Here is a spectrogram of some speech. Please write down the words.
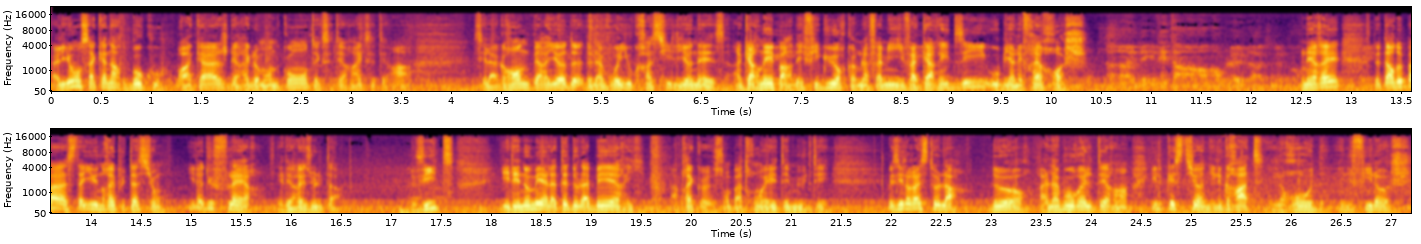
à Lyon, ça canarde beaucoup. Braquage, des règlements de compte, etc., etc. C'est la grande période de la voyoucratie lyonnaise, incarnée par des figures comme la famille Vaccarizzi ou bien les frères Roche. Néret ne tarde pas à se tailler une réputation. Il a du flair et des résultats. Vite, il est nommé à la tête de la BRI, après que son patron ait été muté. Mais il reste là, dehors, à labourer le terrain. Il questionne, il gratte, il rôde, il filoche.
